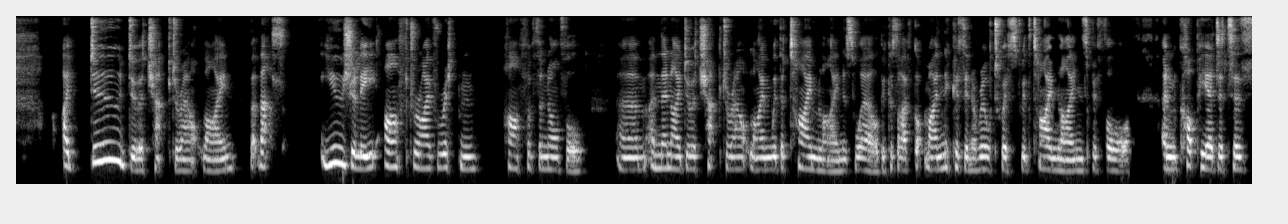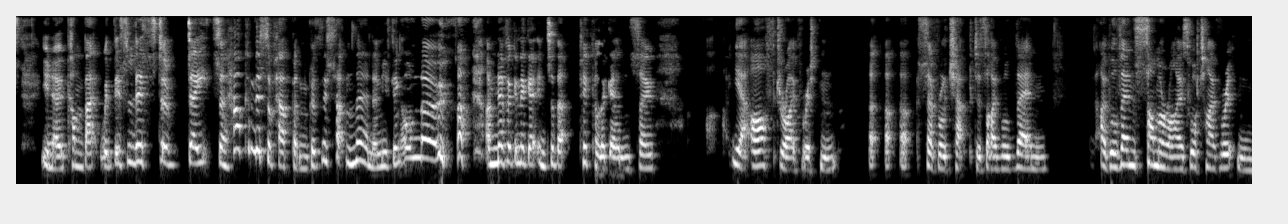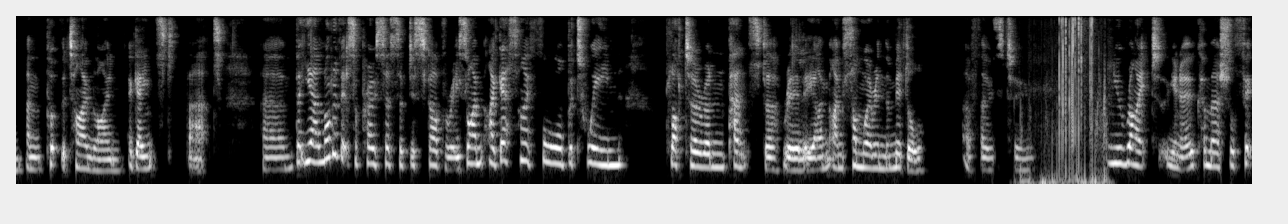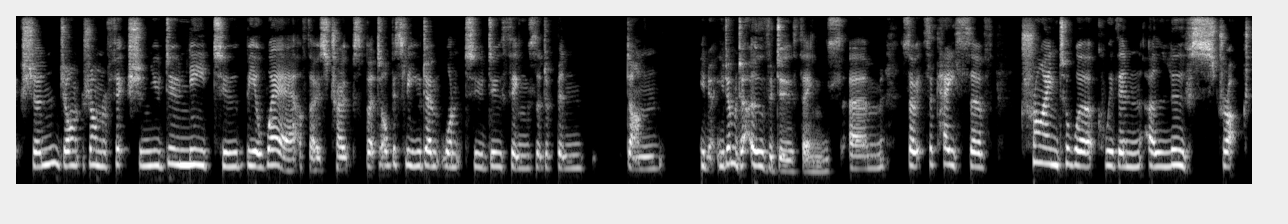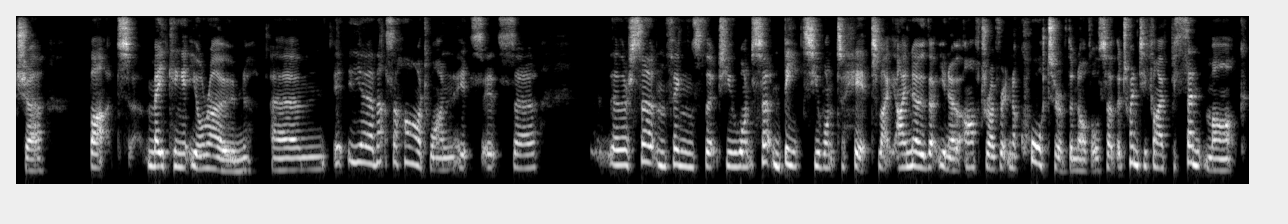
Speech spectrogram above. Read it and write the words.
I do do a chapter outline, but that's usually after I've written half of the novel. Um, and then I do a chapter outline with a timeline as well, because I've got my knickers in a real twist with timelines before. And copy editors, you know, come back with this list of dates and how can this have happened? Because this happened then. And you think, oh no, I'm never going to get into that pickle again. So, yeah, after I've written uh, uh, uh, several chapters, I will then I will then summarize what I've written and put the timeline against that. Um, but yeah, a lot of it's a process of discovery. So I'm, I guess I fall between plotter and pantster. Really, I'm, I'm somewhere in the middle of those two. When you write, you know, commercial fiction, genre fiction, you do need to be aware of those tropes. But obviously, you don't want to do things that have been done. You know, you don't want to overdo things. Um, so it's a case of trying to work within a loose structure but making it your own, um, it, yeah, that's a hard one. It's it's uh, there are certain things that you want, certain beats you want to hit. Like I know that you know after I've written a quarter of the novel, so at the twenty five percent mark,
